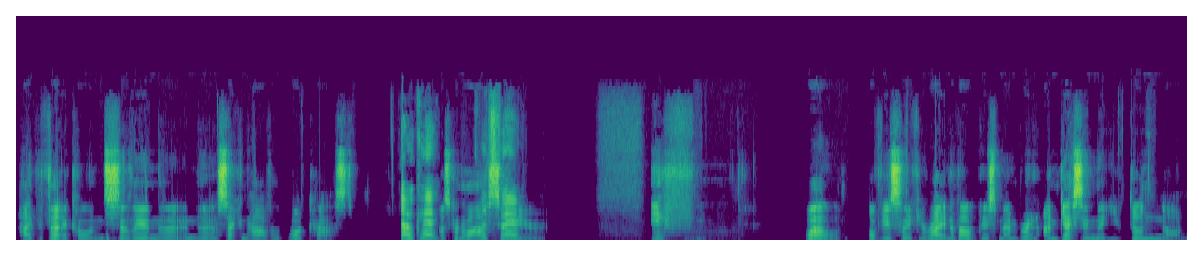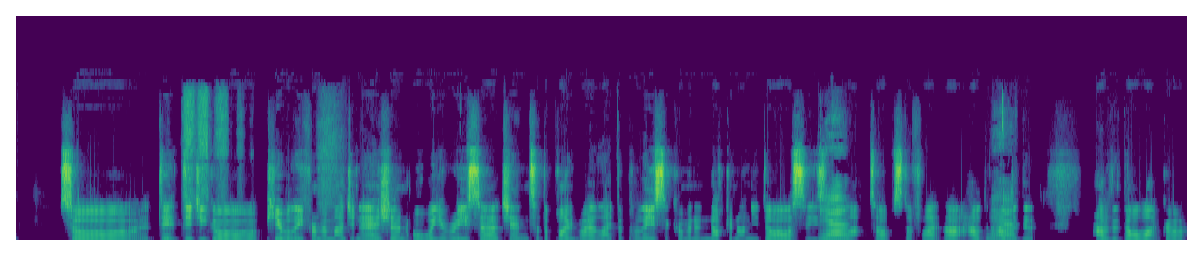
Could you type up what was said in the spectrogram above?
hypothetical and silly in the in the second half of the podcast. Okay. I was going to ask you if, well, obviously, if you're writing about dismembering, I'm guessing that you've done none. So, did did you go purely from imagination, or were you researching to the point where, like, the police are coming and knocking on your door, seizing yeah. your laptop, stuff like that? How yeah. how did it, how did all that go?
